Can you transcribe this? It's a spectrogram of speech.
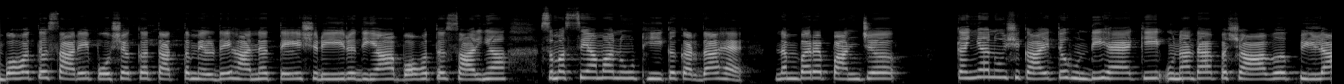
ਬਹੁਤ ਸਾਰੇ ਪੋਸ਼ਕ ਤੱਤ ਮਿਲਦੇ ਹਨ ਤੇ ਸਰੀਰ ਦੀਆਂ ਬਹੁਤ ਸਾਰੀਆਂ ਸਮੱਸਿਆਵਾਂ ਨੂੰ ਠੀਕ ਕਰਦਾ ਹੈ। ਨੰਬਰ 5 ਕਈਆਂ ਨੂੰ ਸ਼ਿਕਾਇਤ ਹੁੰਦੀ ਹੈ ਕਿ ਉਹਨਾਂ ਦਾ ਪਿਸ਼ਾਬ ਪੀਲਾ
